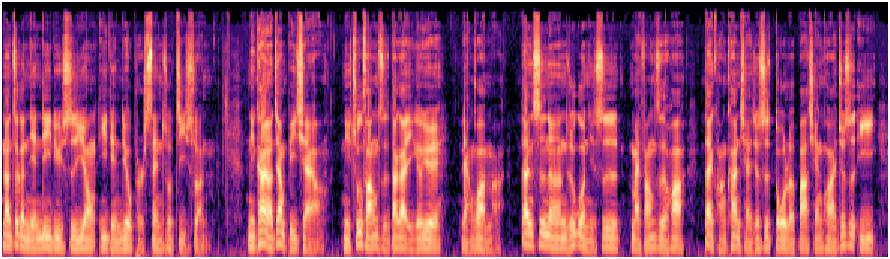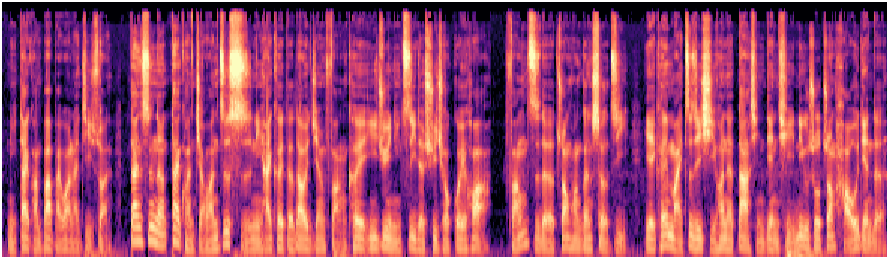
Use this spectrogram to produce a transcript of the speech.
那这个年利率是用一点六 percent 做计算。你看啊，这样比起来啊，你租房子大概一个月两万嘛。但是呢，如果你是买房子的话，贷款看起来就是多了八千块，就是以你贷款八百万来计算。但是呢，贷款缴完之时，你还可以得到一间房，可以依据你自己的需求规划房子的装潢跟设计，也可以买自己喜欢的大型电器，例如说装好一点的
